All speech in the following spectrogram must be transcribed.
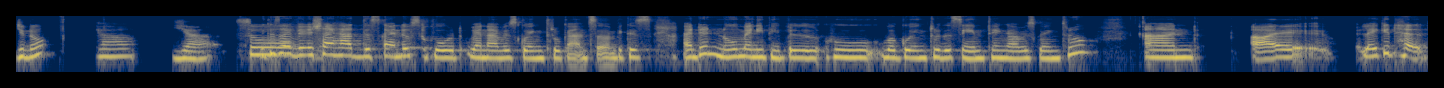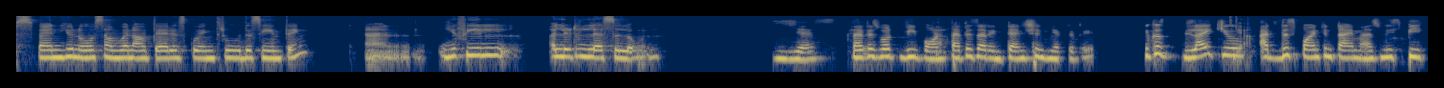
you know? Yeah. Yeah. So, because I wish I had this kind of support when I was going through cancer, because I didn't know many people who were going through the same thing I was going through. And I like it helps when you know someone out there is going through the same thing and you feel a little less alone. Yes, that is what we want. That is our intention here today. Because, like you, yeah. at this point in time, as we speak,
